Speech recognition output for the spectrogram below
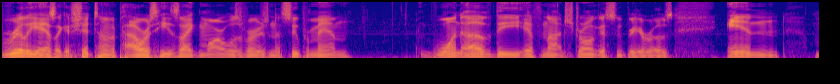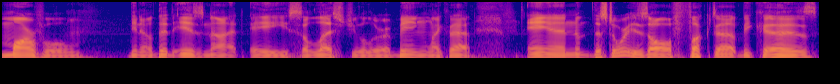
really has like a shit ton of powers. He's like Marvel's version of Superman, one of the, if not strongest superheroes in Marvel. You know that is not a celestial or a being like that. And the story is all fucked up because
